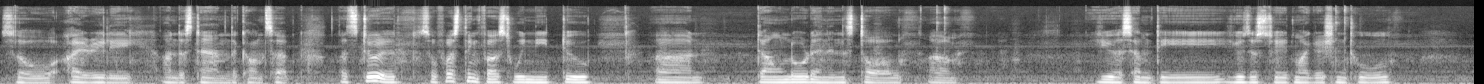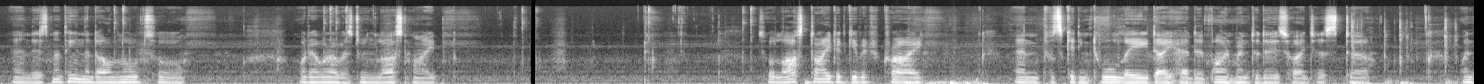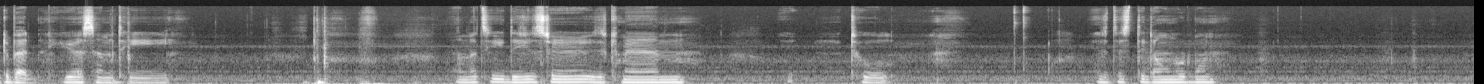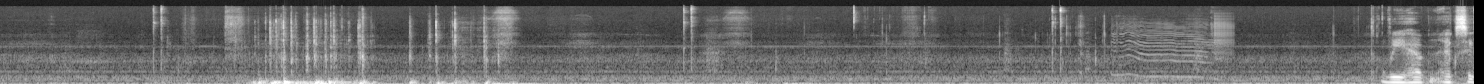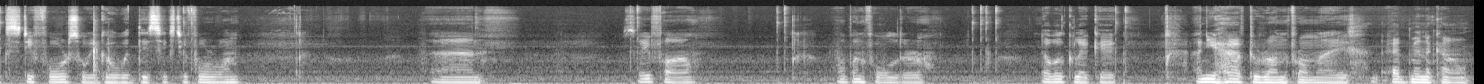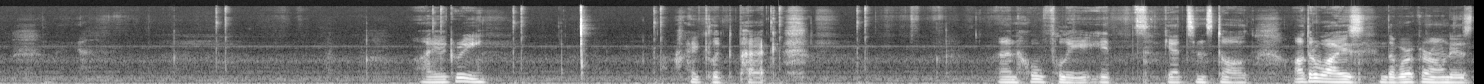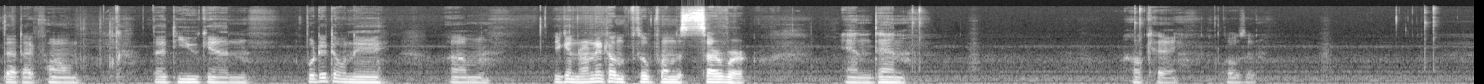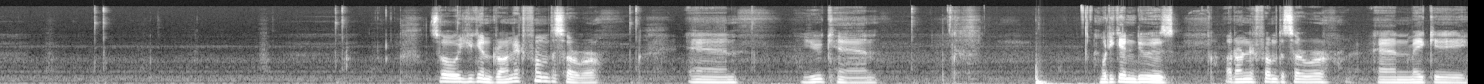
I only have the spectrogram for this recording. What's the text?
So I really understand the concept. Let's do it. So first thing first we need to uh, download and install um, USMT user state migration tool. And there's nothing in the download so whatever I was doing last night. So last night I'd give it a try and it was getting too late. I had an appointment today so I just uh, went to bed. USMT and let's see the user command tool. Is this the download one we have x64 so we go with the 64 one. And save file open folder double click it. And you have to run from a admin account. I agree. I clicked back and hopefully it gets installed. Otherwise the workaround is that I found that you can put it on a um, you can run it on from the server and then okay close it. So you can run it from the server and you can what you can do is run it from the server and make a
